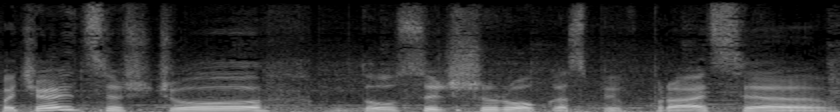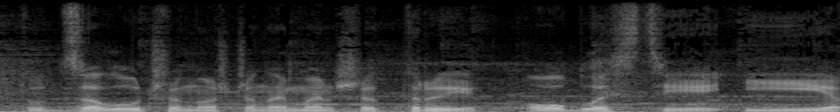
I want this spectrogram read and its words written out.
бачається, що досить широка співпраця. Тут залучено щонайменше три області, і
